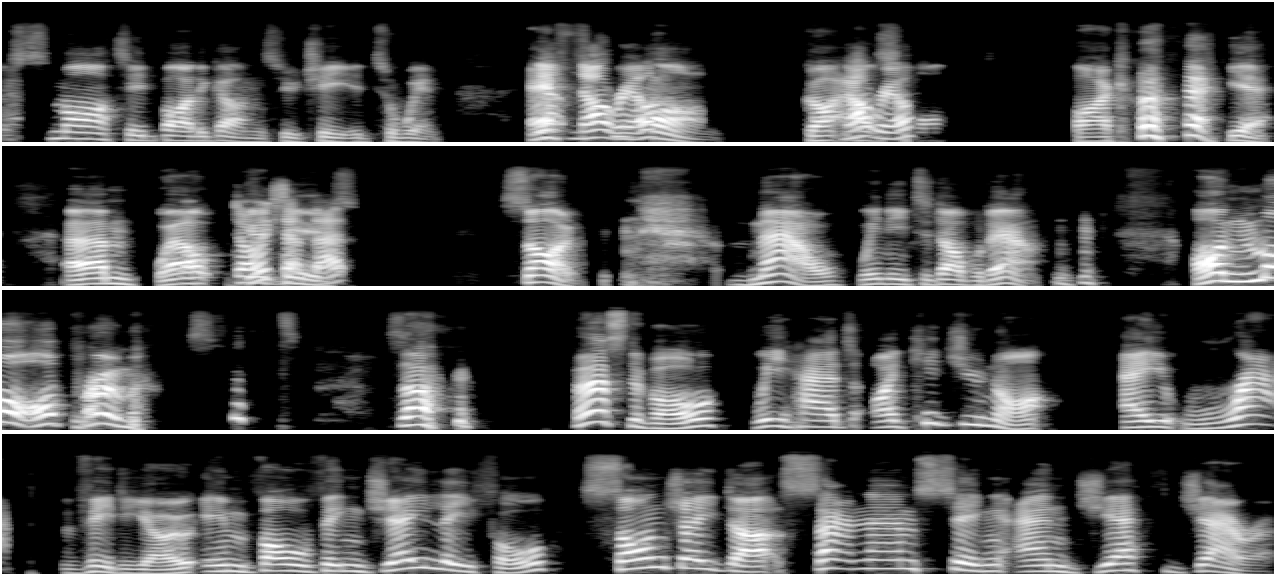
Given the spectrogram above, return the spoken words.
outsmarted by the Gunns who cheated to win. Yeah, not real. Got Not real. Outsmarted By, yeah. Um. Well, Don't good accept news. that. So now we need to double down on more promos. so First of all, we had, I kid you not, a rap video involving Jay Lethal, Sanjay Dutt, Satnam Singh, and Jeff Jarrett.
